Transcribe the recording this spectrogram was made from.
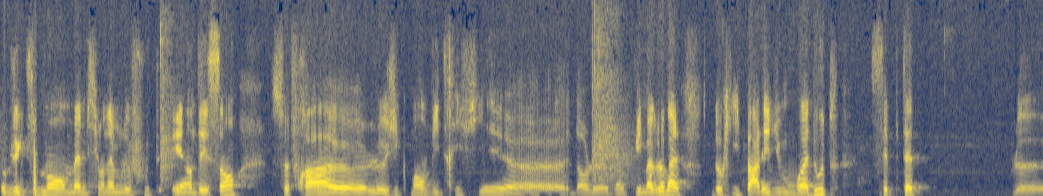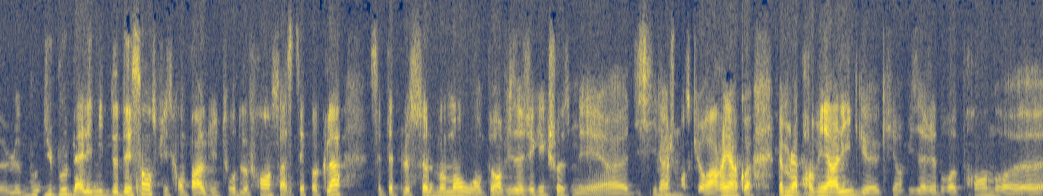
objectivement, même si on aime le foot, est indécent, se fera logiquement vitrifier dans, le, dans le climat global. Donc, il parlait du mois d'août, c'est peut-être le, bout du bout de la limite de décence, puisqu'on parle du Tour de France à cette époque-là, c'est peut-être le seul moment où on peut envisager quelque chose. Mais euh, d'ici là, je pense qu'il n'y aura rien. Quoi. Même la première ligue euh, qui envisageait de reprendre, euh,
